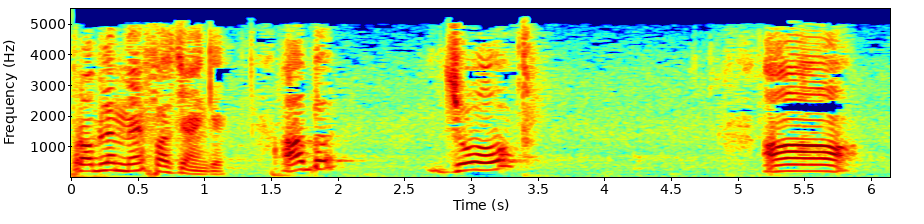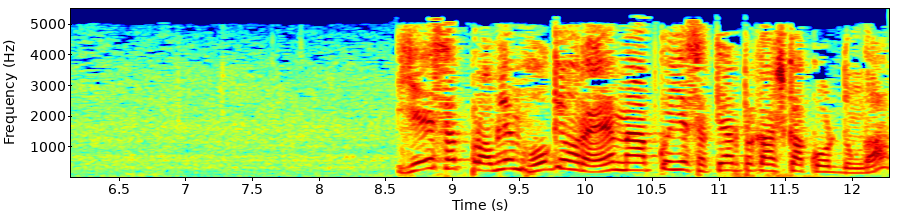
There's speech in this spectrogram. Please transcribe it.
प्रॉब्लम में फंस जाएँगे। अब जो आ, ये सब प्रॉब्लम हो क्यों रहे हैं? मैं आपको ये सत्यार प्रकाश का कोड दूँगा।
